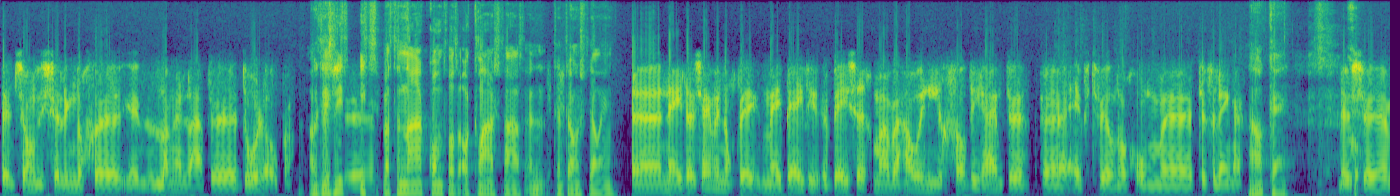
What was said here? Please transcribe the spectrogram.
tentoonstelling nog eh, langer laten doorlopen. Oh, het is niet eh, iets wat erna komt wat al klaar staat, een tentoonstelling. Eh, nee, daar zijn we nog be- mee be- bezig. Maar we houden in ieder geval die ruimte eh, eventueel nog om eh, te verlengen. Oké. Dus ehm,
